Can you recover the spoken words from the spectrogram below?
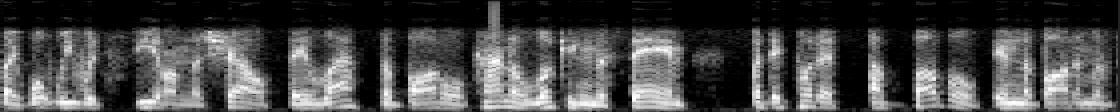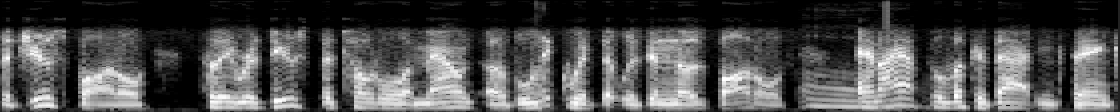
like what we would see on the shelf. They left the bottle kind of looking the same, but they put a, a bubble in the bottom of the juice bottle, so they reduced the total amount of liquid that was in those bottles. Oh. And I have to look at that and think,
